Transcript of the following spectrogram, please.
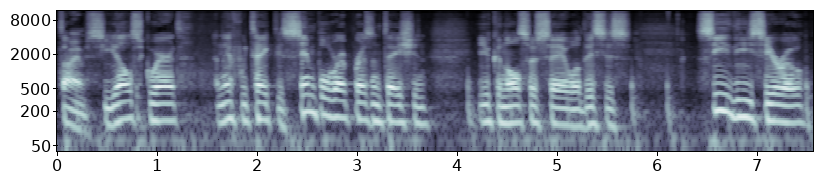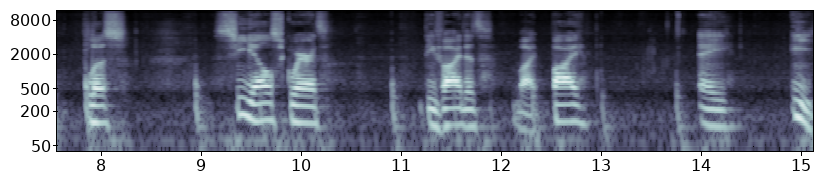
times CL squared. And if we take this simple representation, you can also say, well, this is CD0 plus CL squared divided by pi A E.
